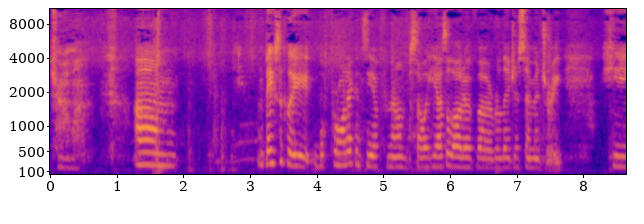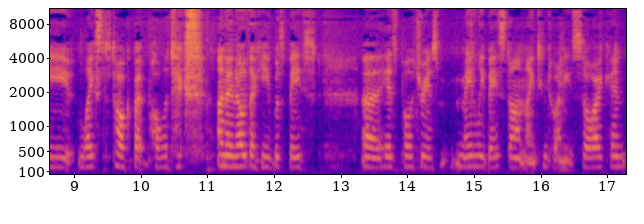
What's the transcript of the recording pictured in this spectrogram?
drama. Um, basically, from what I can see of Fernando Pessoa, he has a lot of uh, religious imagery. He likes to talk about politics, and I know that he was based. Uh, his poetry is mainly based on 1920s, so I can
